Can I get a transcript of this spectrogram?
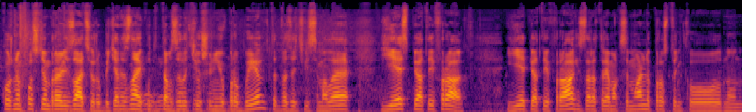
кожним пострілом реалізацію робити. Я не знаю, куди Ого, там залетів, що він його пробив, Т-28, але є п'ятий фраг. Є п'ятий фраг, і зараз треба максимально простонько ну,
